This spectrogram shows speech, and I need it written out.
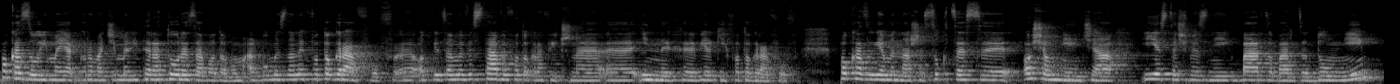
Pokazujmy, jak gromadzimy literaturę zawodową, albumy znanych fotografów, e, odwiedzamy wystawy fotograficzne e, innych e, wielkich fotografów. Pokazujemy nasze sukcesy, osiągnięcia i jesteśmy z nich bardzo, bardzo dumni.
